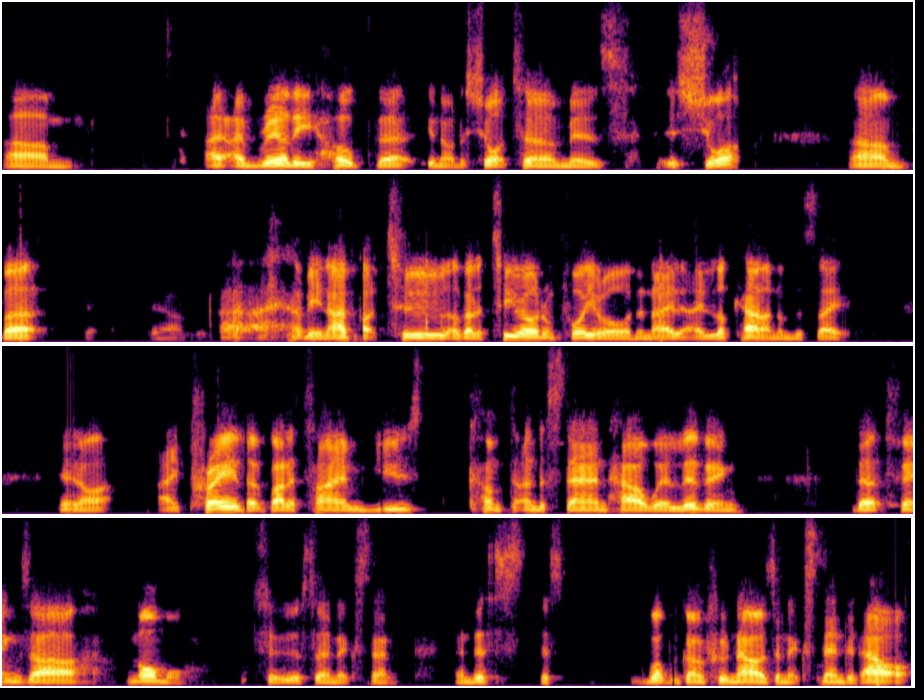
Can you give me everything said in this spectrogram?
Um, I, I, really hope that you know the short term is is short, um, but I, I, mean I've got two I've got a two year old and four year old, and I, I look out and I'm just like, you know, I pray that by the time you come to understand how we're living, that things are normal to a certain extent, and this this what we're going through now is an extended out.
